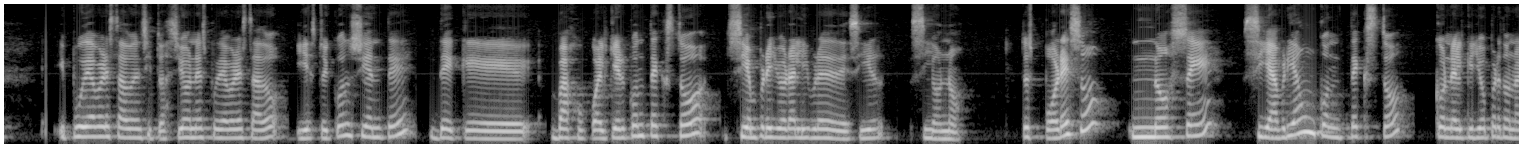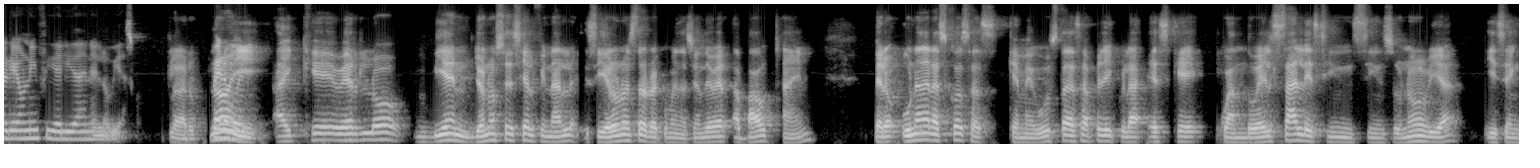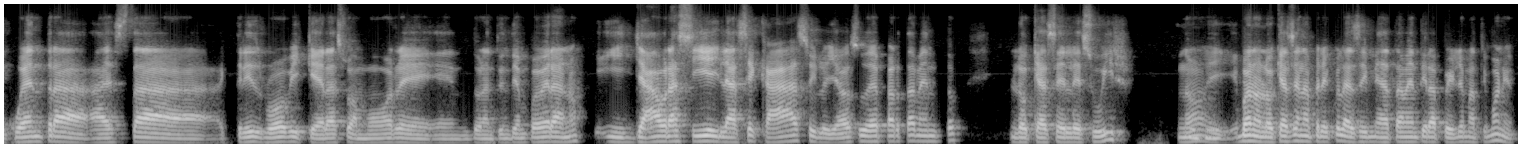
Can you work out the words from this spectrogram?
y pude haber estado en situaciones, pude haber estado, y estoy consciente de que bajo cualquier contexto siempre yo era libre de decir sí o no. Entonces, por eso no sé si habría un contexto con el que yo perdonaría una infidelidad en el noviazgo. Claro, no, y hay que verlo bien. Yo no sé si al final siguieron nuestra recomendación de ver About Time, pero una de las cosas que me gusta de esa película es que cuando él sale sin, sin su novia, y se encuentra a esta actriz Robbie, que era su amor eh, durante un tiempo de verano, y ya ahora sí le hace caso y lo lleva a su departamento, lo que hace él es huir, ¿no? Y bueno, lo que hace en la película es inmediatamente ir a pedirle matrimonio,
